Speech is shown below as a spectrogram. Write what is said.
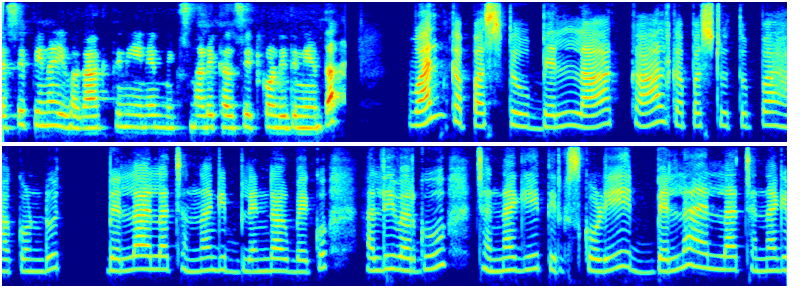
ರೆಸಿಪಿನ ಇವಾಗ ಹಾಕ್ತೀನಿ. ಏನೇನು ಮಿಕ್ಸ್ ಮಾಡಿ ಕಲಸಿಟ್ಕೊಂಡಿದ್ದೀನಿ ಅಂತ. ಒಂದು ಕಪ್ಪಷ್ಟು ಬೆಲ್ಲ, ಕಾಲು ಕಪ್ಪಷ್ಟು ತುಪ್ಪ ಹಾಕ್ಕೊಂಡು ಬೆಲ್ಲ ಎಲ್ಲ ಚೆನ್ನಾಗಿ ಬ್ಲೆಂಡ್ ಆಗಬೇಕು. ಅಲ್ಲಿವರೆಗೂ ಚೆನ್ನಾಗಿ ತಿರುಗಿಸ್ಕೊಳ್ಳಿ. ಬೆಲ್ಲ ಎಲ್ಲ ಚೆನ್ನಾಗಿ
